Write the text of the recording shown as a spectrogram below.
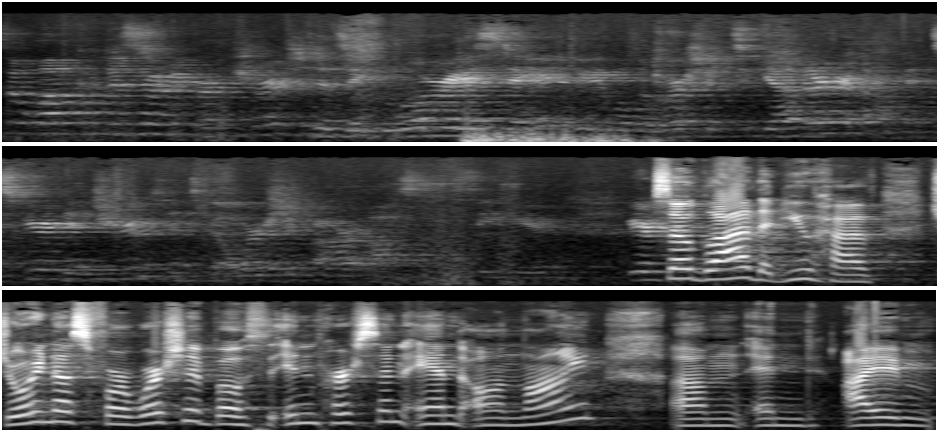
so, welcome to Stony Brook Church. It is a glorious day to be able to worship together um, in spirit and truth and to worship our awesome Savior. We are so glad that you have joined us for worship, both in person and online. Um, and I'm,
